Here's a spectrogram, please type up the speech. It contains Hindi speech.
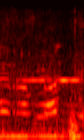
रमज़ान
